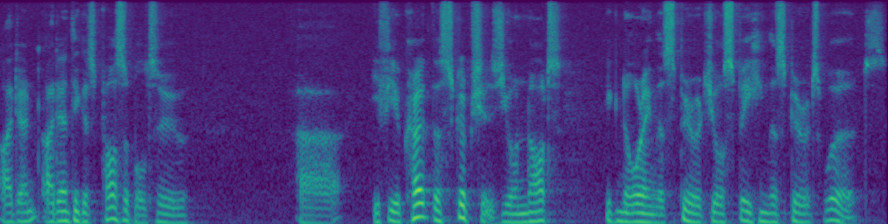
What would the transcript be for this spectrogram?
I don't, I don't think it's possible to, uh, if you quote the scriptures, you're not ignoring the Spirit, you're speaking the Spirit's words.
